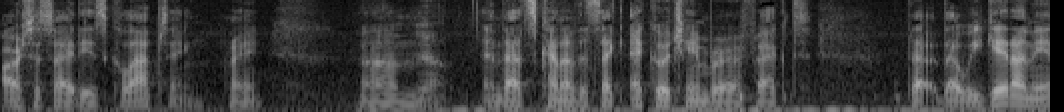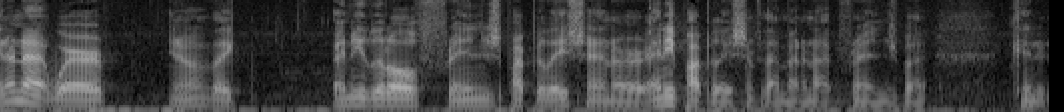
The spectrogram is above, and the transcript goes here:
our society is collapsing, right? Um, Yeah. And that's kind of this like echo chamber effect that that we get on the internet, where you know, like any little fringe population or any population for that matter, not fringe, but can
